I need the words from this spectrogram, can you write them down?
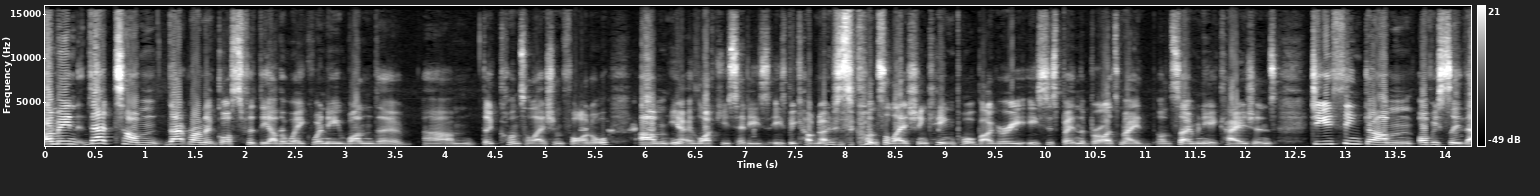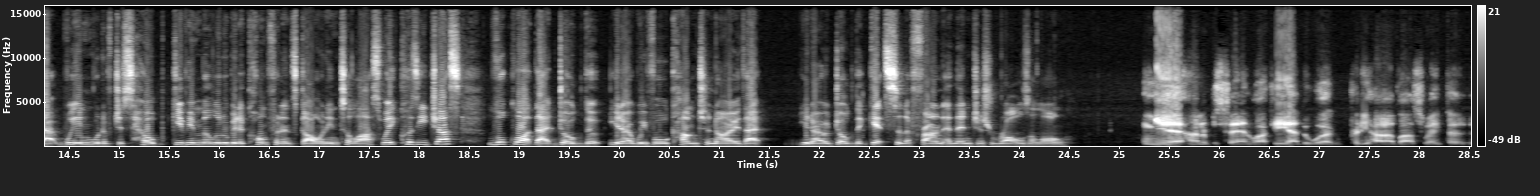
I mean that um that run at Gosford the other week when he won the um the consolation final. Um, you know, like you said, he's he's become known as the consolation king. Poor bugger, he, he's just been the bridesmaid on so many occasions. Do you think um obviously that win would have just helped give him a little bit of confidence going into last week because he just looked like that dog that you know we've all come to know that you know a dog that gets to the front and then just rolls along. Yeah, hundred percent. Like he had to work pretty hard last week to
